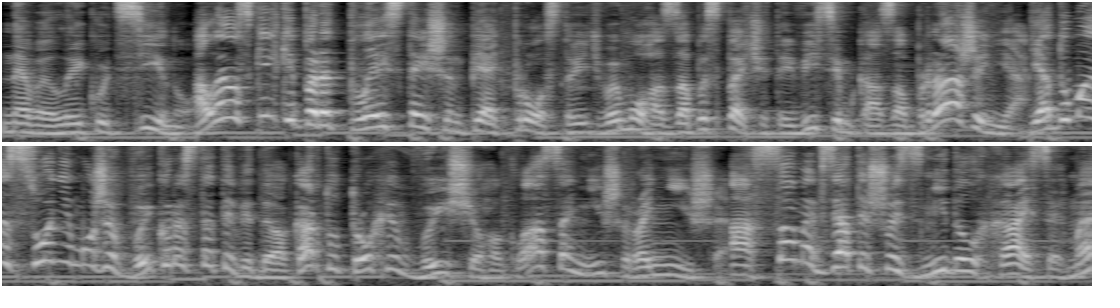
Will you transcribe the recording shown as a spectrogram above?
невелику ціну. Але оскільки перед PlayStation 5 Pro стоїть вимога забезпечити 8К зображення, я думаю, Sony може використати відеокарту трохи вищого класа, ніж раніше. А саме взяти щось з middle high сегменту,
